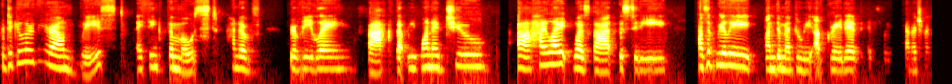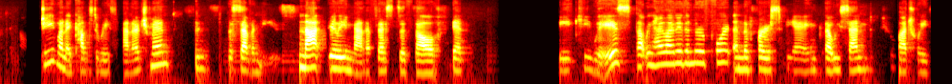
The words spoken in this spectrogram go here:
particularly around waste, I think the most kind of revealing fact that we wanted to uh, highlight was that the city hasn't really fundamentally upgraded its waste management technology when it comes to waste management since the 70s. And that really manifests itself in the key ways that we highlighted in the report. And the first being that we send too much waste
